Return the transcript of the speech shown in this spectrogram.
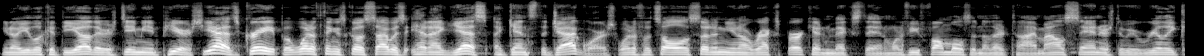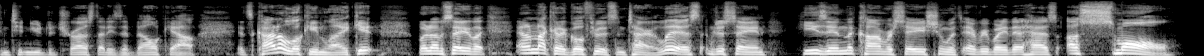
You know, you look at the others, Dameon Pierce, yeah, it's great, but what if things go sideways? And I guess against the Jaguars, what if it's all of a sudden you know Rex Burkhead mixed in? What if he fumbles another time? Miles Sanders, do we really continue to trust that he's a bell cow? It's kind of looking like it, but I'm saying like, and I'm not going to go through this entire list. I'm just saying he's in the conversation with everybody that has a small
